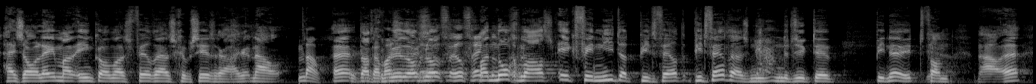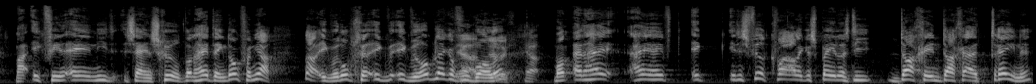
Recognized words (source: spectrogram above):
Hij zou alleen maar inkomen als Veldhuizen geblesseerd raken. Nou, Nou, hè, dat dat gebeurde ook nog. heel maar nogmaals, ik vind niet dat Piet, Veld, Piet Veldhuis nu natuurlijk de pineut van... Nou, hè, maar ik vind eh, niet zijn schuld. Want hij denkt ook van, ja, nou, ik wil, opstellen, ik, ik wil ook lekker voetballen. tuurlijk. Ja. Want, en hij, hij heeft... Ik, het is veel kwalijke spelers die dag in dag uit trainen.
